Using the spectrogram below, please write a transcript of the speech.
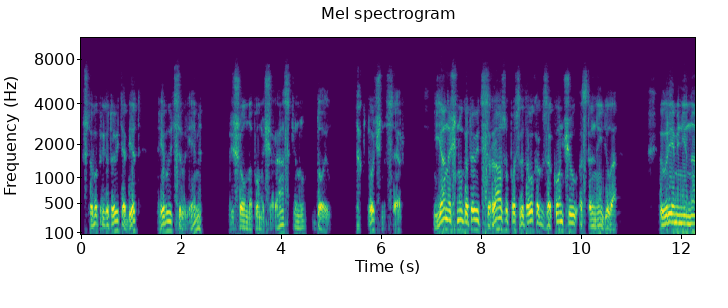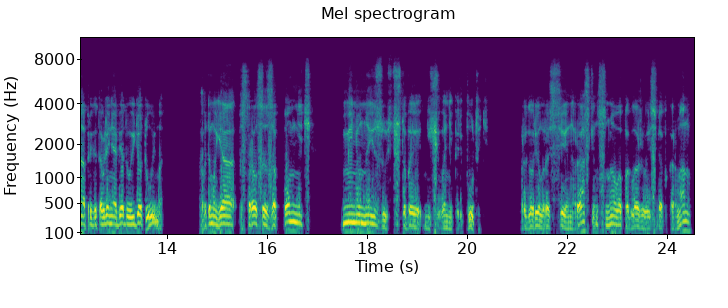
Чтобы приготовить обед, требуется время. Пришел на помощь Раскину Дойл. Так точно, сэр. Я начну готовить сразу после того, как закончу остальные дела. Времени на приготовление обеда уйдет уйма, а потому я постарался запомнить меню наизусть, чтобы ничего не перепутать. Проговорил рассеянно Раскин, снова поглаживая себя по карману.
